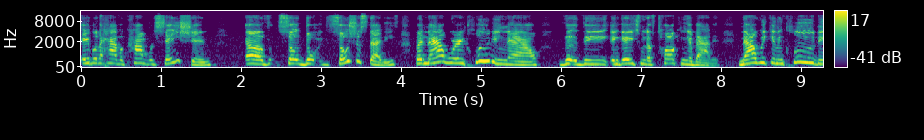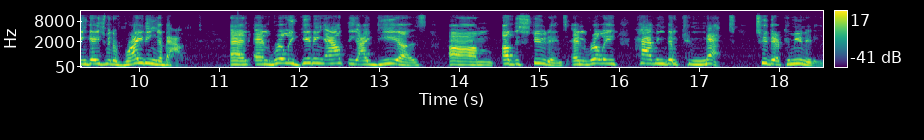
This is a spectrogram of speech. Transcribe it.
able to have a conversation of so social studies, but now we're including now the the engagement of talking about it. Now we can include the engagement of writing about it, and and really getting out the ideas um, of the students and really having them connect to their community.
